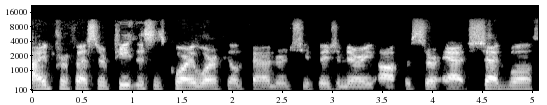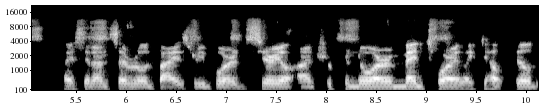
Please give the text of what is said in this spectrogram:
Hi, Professor Pete. This is Cory Warfield, founder and chief visionary officer at Shedwell. I sit on several advisory boards, serial entrepreneur, mentor. I like to help build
